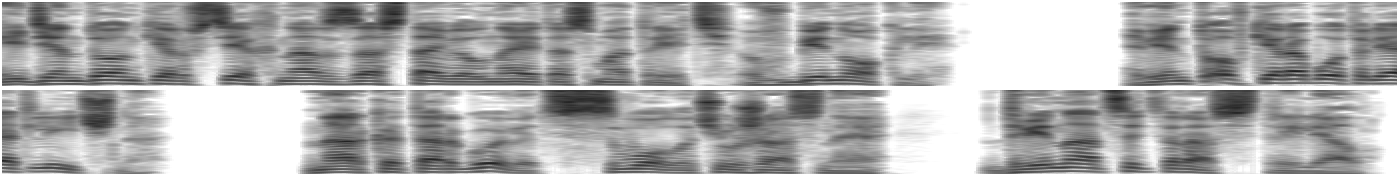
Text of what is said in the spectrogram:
И Дендонкер всех нас заставил на это смотреть, в бинокле. Винтовки работали отлично. Наркоторговец, сволочь ужасная, двенадцать раз стрелял.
